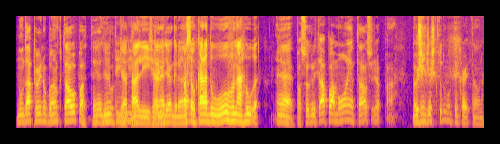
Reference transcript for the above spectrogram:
não dá pra eu ir no banco, tá? Opa, tem ali, o- Tem já ali. tá ali, já. tem né? ali a grana. Passou o cara do ovo na rua. É, passou a gritar "Ah, pamonha e tal, você já pá. Mas hoje em dia acho que todo mundo tem cartão, né?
